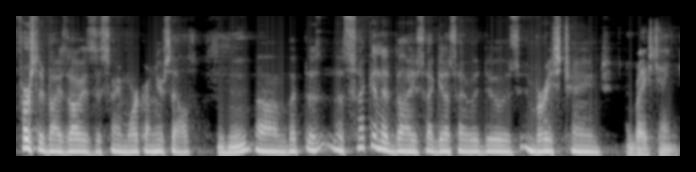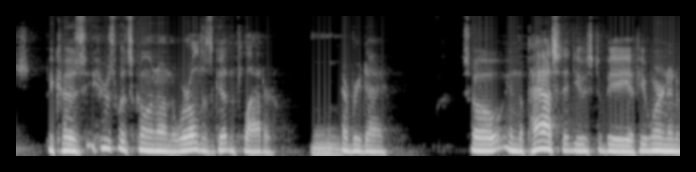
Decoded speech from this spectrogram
first advice is always the same work on yourself. Um, but the, the second advice I guess I would do is embrace change Embrace change. because here's what's going on the world is getting flatter every day. So in the past, it used to be if you weren't in a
